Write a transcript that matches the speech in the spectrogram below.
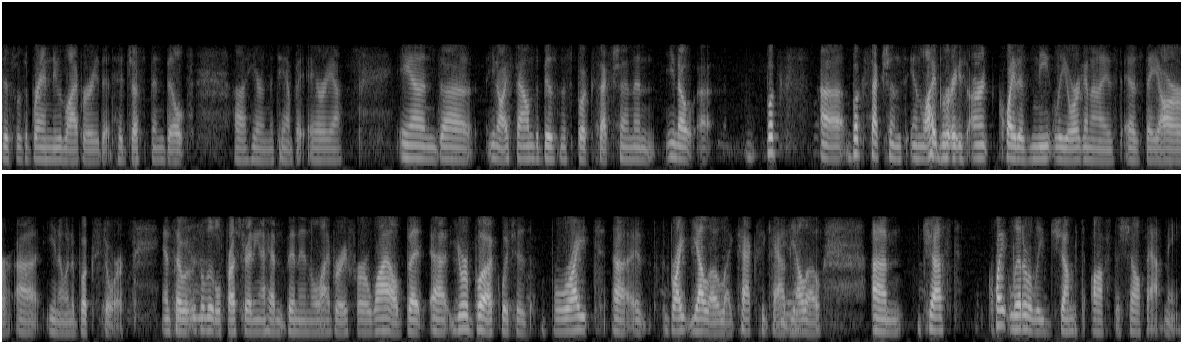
this was a brand new library that had just been built uh here in the Tampa area. And uh you know I found the business book section and you know uh, books uh, book sections in libraries aren't quite as neatly organized as they are, uh, you know, in a bookstore. And so it was a little frustrating. I hadn't been in a library for a while, but uh, your book, which is bright, uh, bright yellow, like taxi cab yeah. yellow, um, just quite literally jumped off the shelf at me.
